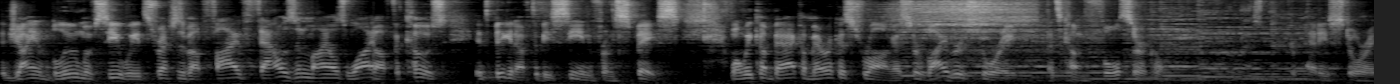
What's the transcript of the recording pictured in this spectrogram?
The giant bloom of seaweed stretches about 5,000 miles wide off the coast. It's big enough to be seen from space. When we come back, America Strong, a survivor story that's come full circle. Petty's story.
